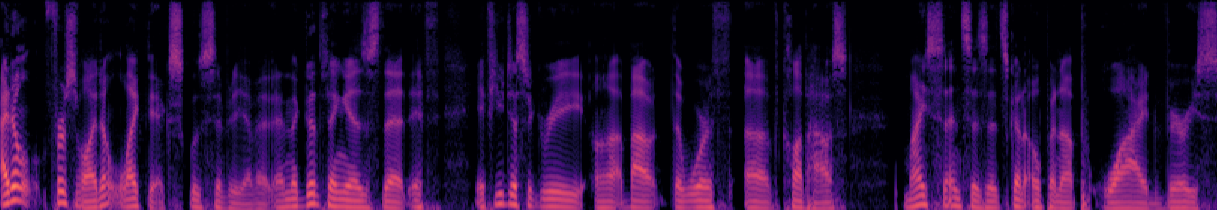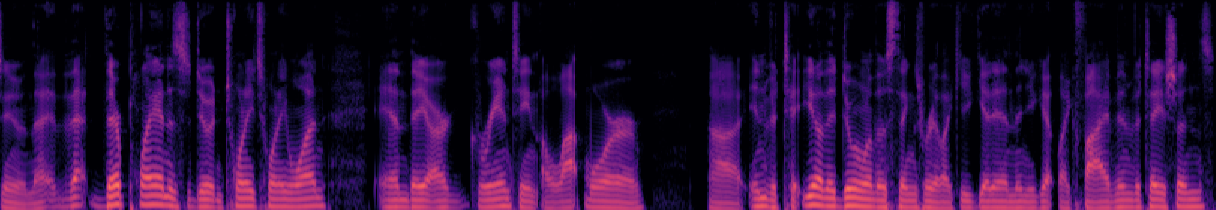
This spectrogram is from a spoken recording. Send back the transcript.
I don't. First of all, I don't like the exclusivity of it. And the good thing is that if if you disagree uh, about the worth of Clubhouse, my sense is it's going to open up wide very soon. That that their plan is to do it in 2021, and they are granting a lot more uh, invita- You know, they're doing one of those things where like you get in, then you get like five invitations,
